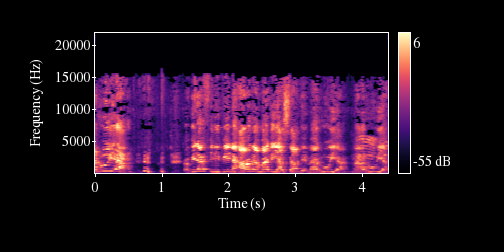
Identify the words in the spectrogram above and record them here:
Maruya. Kabila Filipina. Ahora Mari ya sabe. Maruya. Maruya.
